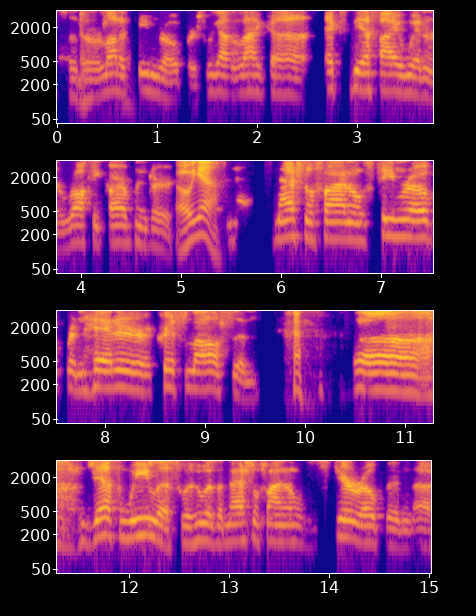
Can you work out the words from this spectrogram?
So there were a lot of team ropers. We got like uh, ex-BFI winner Rocky Carpenter. Oh yeah. National finals team roper and header Chris Lawson. uh, Jeff Wheelis, who was a national finals steer roping uh,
